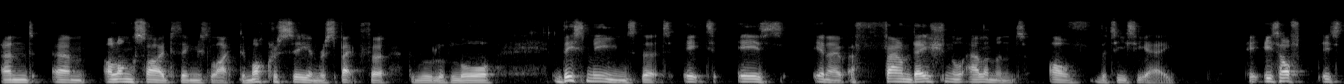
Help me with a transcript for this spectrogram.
And um, alongside things like democracy and respect for the rule of law, this means that it is, you know, a foundational element of the TCA. It's off. It's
